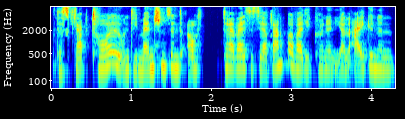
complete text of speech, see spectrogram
das klappt toll. Und die Menschen sind auch teilweise sehr dankbar, weil die können in ihren eigenen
